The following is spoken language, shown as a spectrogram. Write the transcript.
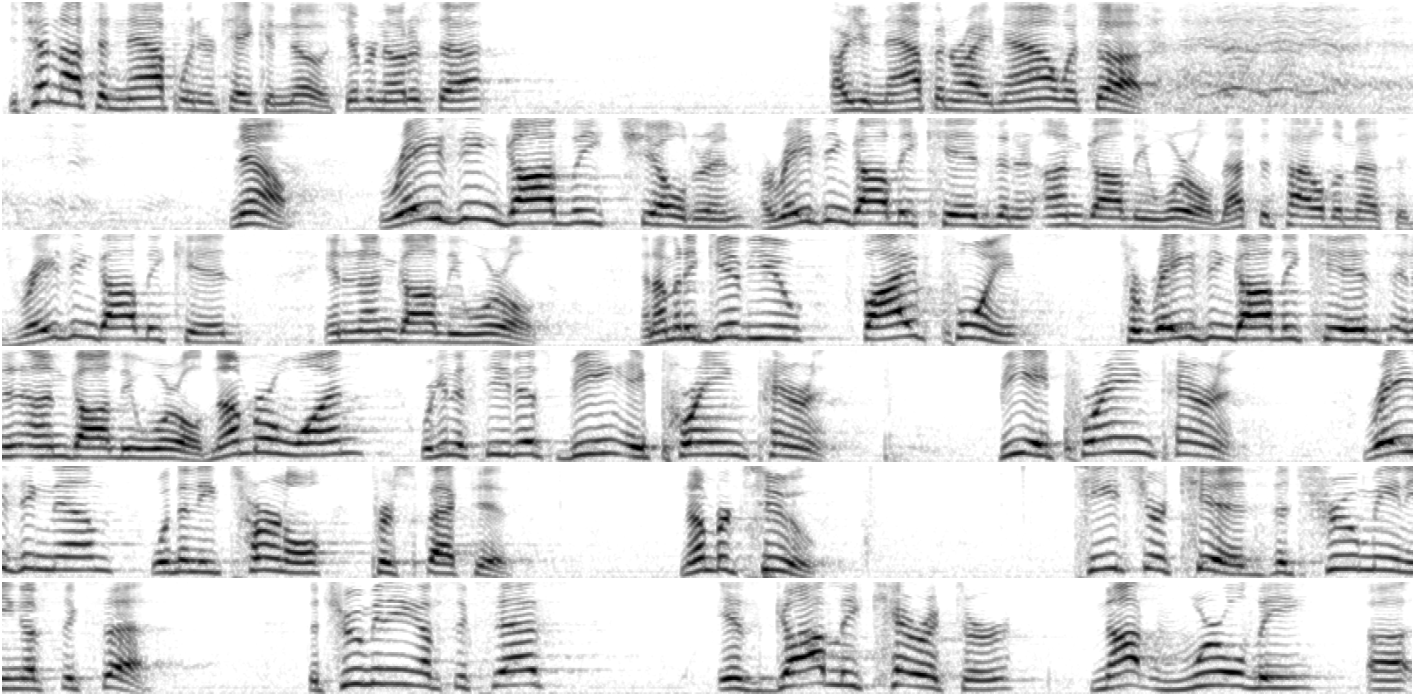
You tend not to nap when you're taking notes. You ever notice that? Are you napping right now? What's up? Now, raising godly children, or raising godly kids in an ungodly world. That's the title of the message. Raising godly kids in an ungodly world. And I'm going to give you five points to raising godly kids in an ungodly world. Number one, we're going to see this being a praying parent. Be a praying parent, raising them with an eternal perspective. Number two, teach your kids the true meaning of success. The true meaning of success is godly character, not worldly uh,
